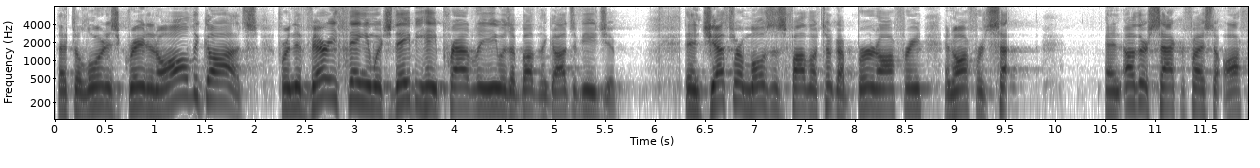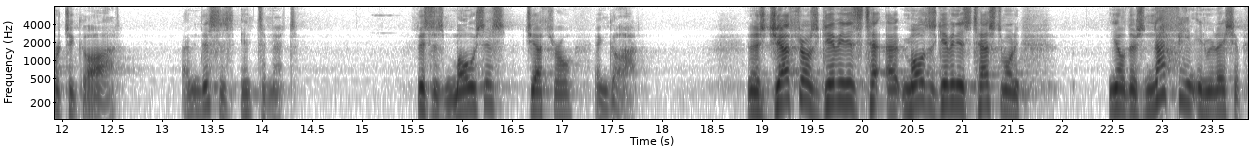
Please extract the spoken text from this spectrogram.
that the Lord is greater than all the gods, for in the very thing in which they behaved proudly, he was above the gods of Egypt. Then Jethro, Moses' father, took a burnt offering and offered sa- and other sacrifice to offer to God. I mean, this is intimate. This is Moses, Jethro, and God. And as Jethro's giving his te- uh, Moses giving his testimony, you know, there's nothing in relationship.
